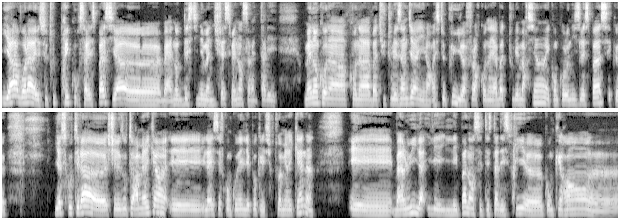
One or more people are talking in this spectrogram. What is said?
il y a voilà et ce truc pré-course à l'espace, il y a euh, bah, notre destinée manifeste. Maintenant, ça va être allé. Maintenant qu'on a qu'on a abattu tous les Indiens, il en reste plus. Il va falloir qu'on aille abattre tous les Martiens et qu'on colonise l'espace et que il y a ce côté-là euh, chez les auteurs américains et la SF qu'on connaît de l'époque, elle est surtout américaine. Et ben lui, il, a, il est il est pas dans cet état d'esprit euh, conquérant. Euh,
